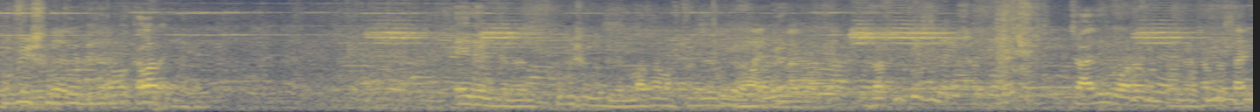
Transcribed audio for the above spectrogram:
খুবই সুন্দর ডিজাইন কালার এই দেখেন দেখেন খুবই সুন্দর ডিজাইন মাথা নষ্ট চাইলেই অর্ডার করতে পারেন সামনে সাইড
